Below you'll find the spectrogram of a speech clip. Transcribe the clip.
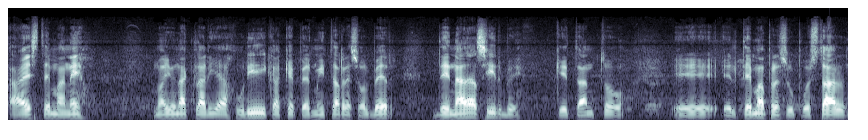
a este manejo, no hay una claridad jurídica que permita resolver. De nada sirve que tanto eh, el tema presupuestal,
